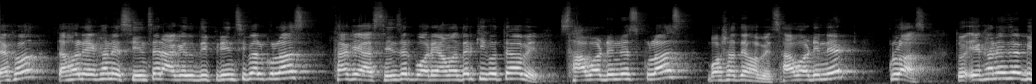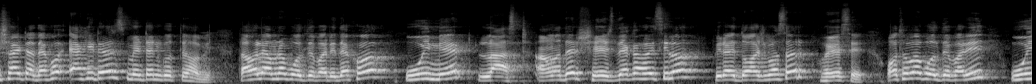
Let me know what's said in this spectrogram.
দেখো, তাহলে এখানে সিন্সের আগে যদি প্রিন্সিপাল ক্লাস থাকে আর সিন্সের পরে আমাদের কি করতে হবে? সাবঅর্ডিনেট ক্লাস বসাতে হবে সাবঅর্ডিনেট ক্লাস তো এখানে যে বিষয়টা, দেখো, একই টেন্স মেনটেন করতে হবে। তাহলে আমরা বলতে পারি, দেখো উই মেট লাস্ট আমাদের শেষ দেখা হয়েছিল, প্রায় দশ বছর হয়েছে। অথবা বলতে পারি we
